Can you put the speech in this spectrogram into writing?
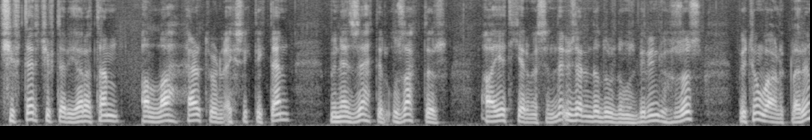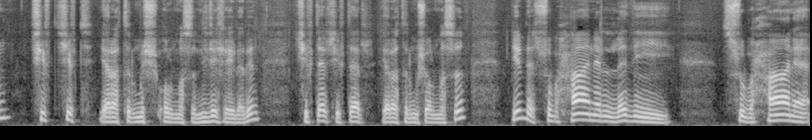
çifter çifter yaratan Allah her türlü eksiklikten münezzehtir, uzaktır. Ayet-i kerimesinde üzerinde durduğumuz birinci husus bütün varlıkların çift çift yaratılmış olması, nice şeylerin çifter çifter yaratılmış olması. Bir de Subhanellezi Subhane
